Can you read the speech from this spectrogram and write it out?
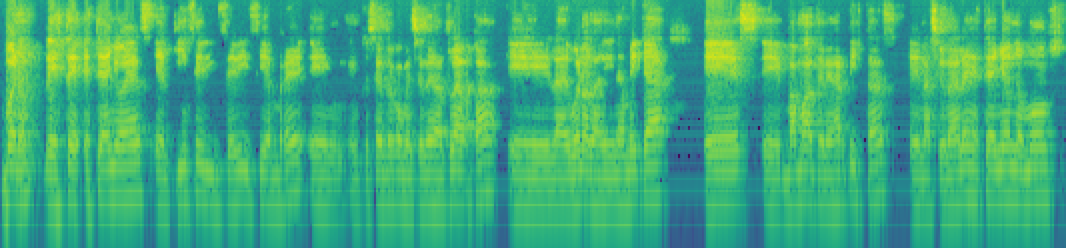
Bueno, este, este año es el 15 y 16 de diciembre en, en tu centro de convenciones de Atlapa. Eh, la, bueno, la dinámica es, eh, vamos a tener artistas eh, nacionales. Este año nos hemos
